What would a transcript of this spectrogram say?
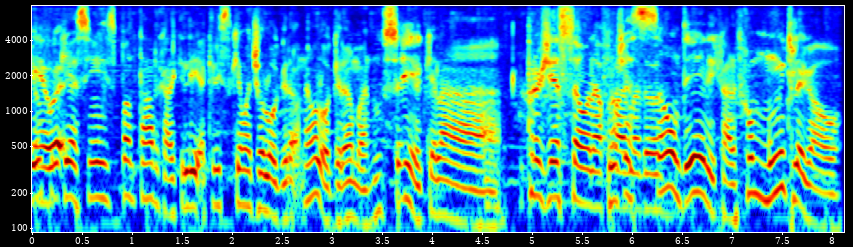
Eu É, fiquei assim, espantado, cara. Aquele, aquele esquema de holograma. Não é holograma, não sei, aquela Projeção na forma do. projeção dele, cara. Ficou muito legal.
